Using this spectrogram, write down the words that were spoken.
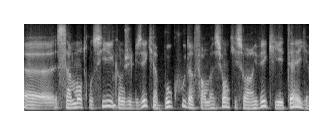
Euh, ça montre aussi, comme je le disais, qu'il y a beaucoup d'informations qui sont arrivées qui étayent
